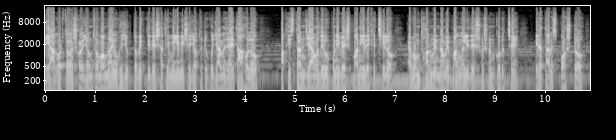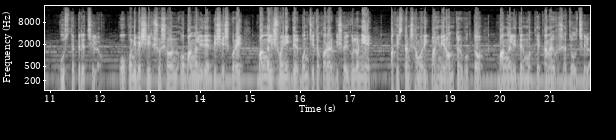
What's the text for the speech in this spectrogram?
এই আগরতলা ষড়যন্ত্র মামলায় অভিযুক্ত ব্যক্তিদের সাথে মিলেমিশে যতটুকু জানা যায় তা হলো, পাকিস্তান যে আমাদের উপনিবেশ বানিয়ে রেখেছিল এবং ধর্মের নামে বাঙালিদের শোষণ করেছে, এটা তার স্পষ্ট বুঝতে পেরেছিল। ঔপনিবেশিক শোষণ ও বাঙালিদের বিশেষ করে বাঙালি সৈনিকদের বঞ্চিত করার বিষয়গুলো নিয়ে পাকিস্তান সামরিক বাহিনীর অন্তর্ভুক্ত বাঙালিদের মধ্যে কানাঘুষা চলছিল।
